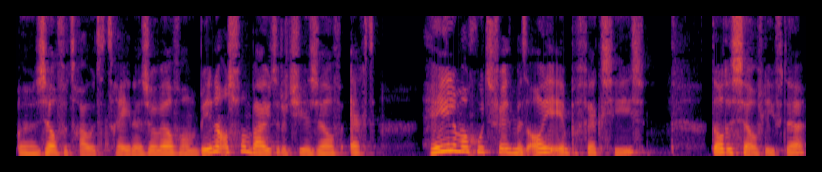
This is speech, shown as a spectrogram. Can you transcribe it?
uh, zelfvertrouwen te trainen, zowel van binnen als van buiten, dat je jezelf echt helemaal goed vindt met al je imperfecties. Dat is zelfliefde.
